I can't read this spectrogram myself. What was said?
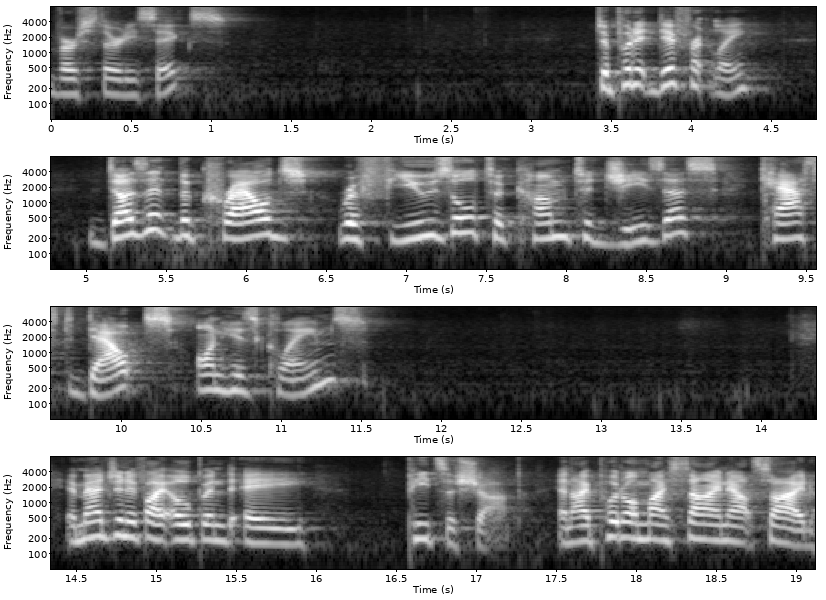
Verse 36. To put it differently, doesn't the crowd's refusal to come to Jesus cast doubts on his claims? Imagine if I opened a pizza shop and I put on my sign outside,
